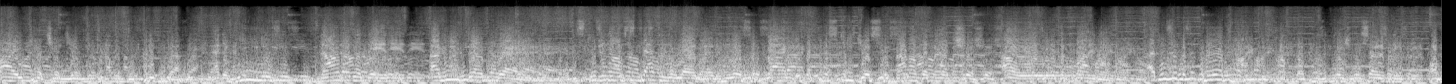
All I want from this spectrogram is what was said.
eye-catching young talented cricketer and he is none other than Arvind Bray, the student of standard 11 who was bagged the prestigious man of the match award in the final. And this is the third time we come to the presentation ceremony of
